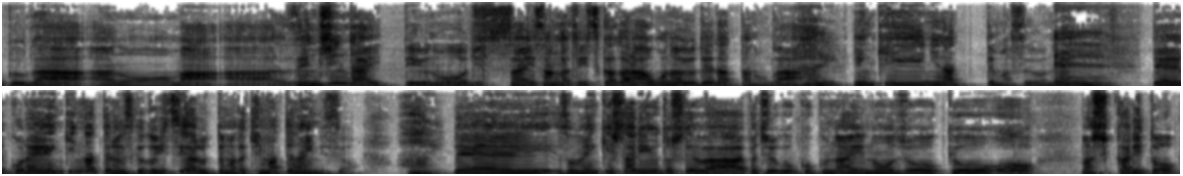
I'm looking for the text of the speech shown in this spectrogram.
国が、あの、まあ、全人代っていうのを実際3月5日から行う予定だったのが、はい。延期になってますよね。えー、で、これ延期になってるんですけど、いつやるってまだ決まってないんですよ。はい。で、その延期した理由としては、やっぱ中国国内の状況を、まあ、しっかりと、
